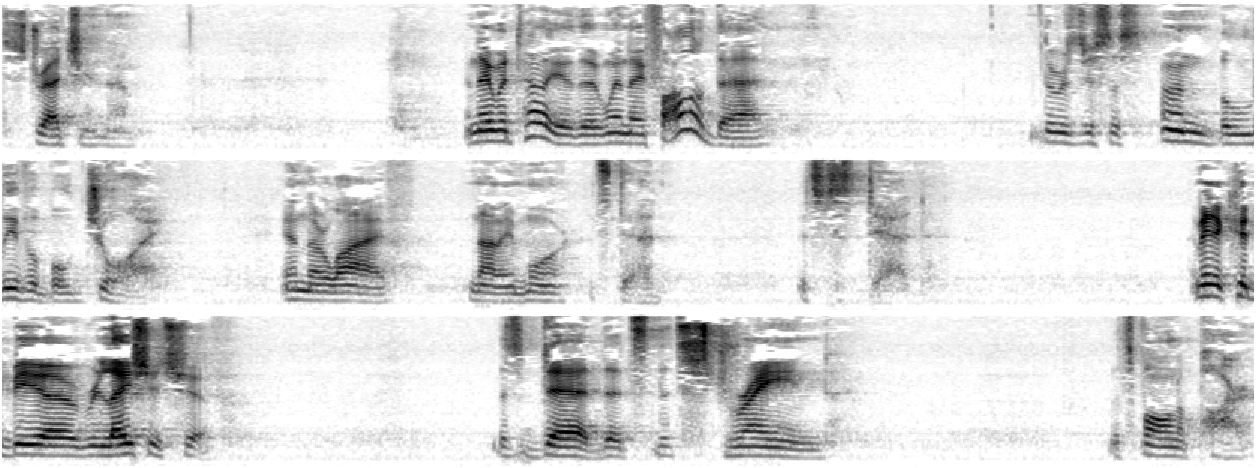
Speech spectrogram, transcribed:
stretching them. And they would tell you that when they followed that, there was just this unbelievable joy in their life. Not anymore. It's dead. It's just dead. I mean, it could be a relationship that's dead, that's, that's strained, that's fallen apart.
